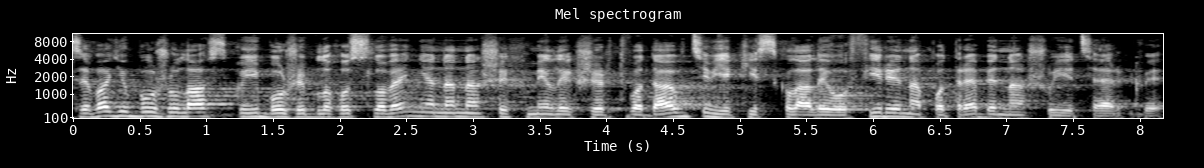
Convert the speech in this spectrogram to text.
Призиваю Божу ласку і Боже благословення на наших милих жертводавців, які склали офіри на потреби нашої церкви.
